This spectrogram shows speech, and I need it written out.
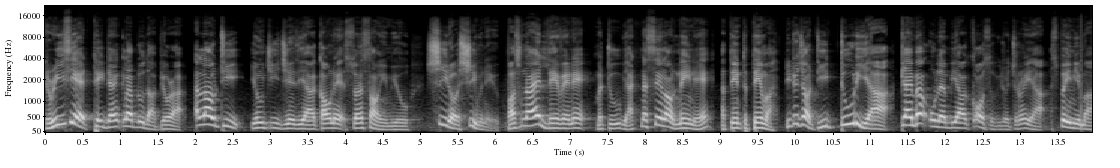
Greece ရဲ့ထိပ်တန်း club လို့သာပြောတာအဲ့လောက်ထိယုံကြည်ခြင်းစရာကောင်းတဲ့စွမ်းဆောင်ရည်မျိုး ရှိတော့ရှိမနေဘူးဘာစနာရဲ့ level နဲ့မတူဘူးဗျာနှစ်ဆင့်လောက်နှိမ့်တယ်အသင်းတစ်သင်းပါဒီတော့ကြောင့်ဒီတူးဒီကပြိုင်ဘက်အိုလံပီယာကော့ဆိုပြီးတော့ကျွန်တော်တို့ကစပိန်မြေမှာ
